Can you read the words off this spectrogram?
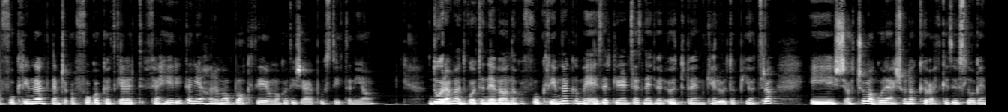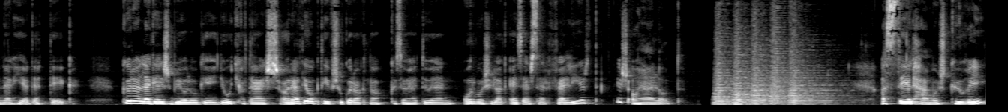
fokrémnek nem csak a fogakat kellett fehérítenie, hanem a baktériumokat is elpusztítania. Doramad volt a neve annak a fokrémnek, amely 1945-ben került a piacra, és a csomagoláson a következő szlogennel hirdették. Különleges biológiai gyógyhatás a radioaktív sugaraknak köszönhetően orvosilag ezerszer felírt és ajánlott. A szélhámos Curie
